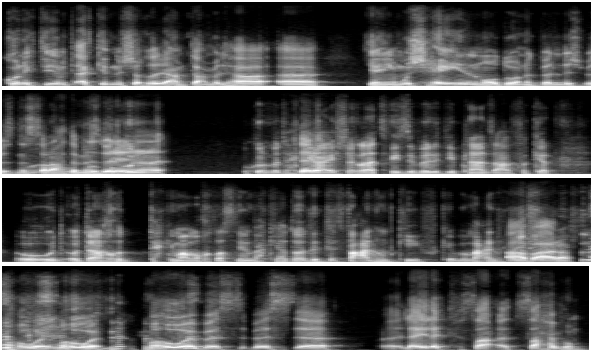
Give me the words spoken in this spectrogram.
كون كثير متأكد من الشغله اللي عم تعملها آه يعني مش هين الموضوع إنه تبلش business صراحة بالنسبة لي وكل- ما تحكي. هاي شغلات feasibility plans عم فكر وتاخذ تحكي مع مختصين بحكي هدول بدك تدفع عنهم كيف؟ كيف؟ ما عندك آه شغل. بعرف. ما هو ما هو ما هو بس بس آه لك تصاحبهم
